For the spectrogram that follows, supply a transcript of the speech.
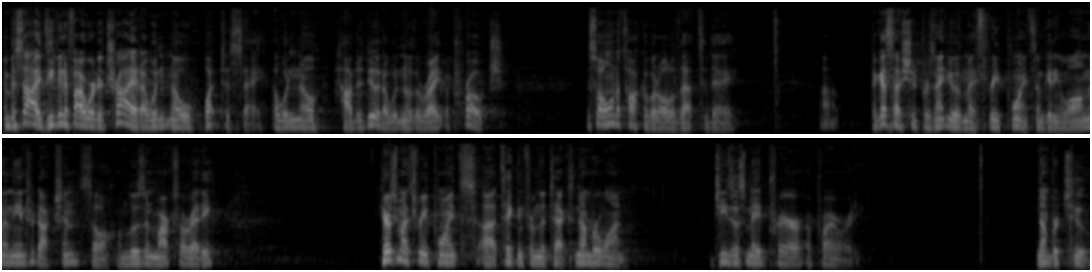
And besides, even if I were to try it, I wouldn't know what to say. I wouldn't know how to do it. I wouldn't know the right approach. So I want to talk about all of that today. Uh, I guess I should present you with my three points. I'm getting long in the introduction, so I'm losing marks already. Here's my three points uh, taken from the text. Number one, Jesus made prayer a priority. Number two,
